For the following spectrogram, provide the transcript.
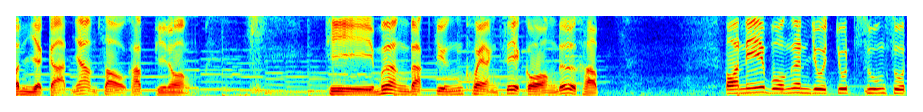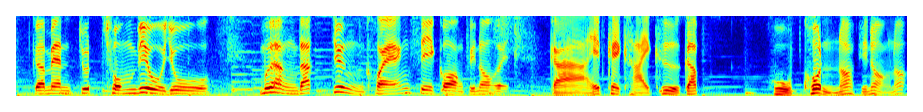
บรรยากาศย่ามเศร้าครับพี่น้อง ที่เมืองดักจึงแขวงเซกองเด้อครับ ตอนนี้บัวเงินอยู่จุดสูงสุดกระแมนจุดชมวิวอยู่ เมืองดักจึงแขวงเซกองพี่น้องเอ้ยกาเฮ็ดคล้ายๆคือกับหูบคนเนาะพี่น้องเนาะ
